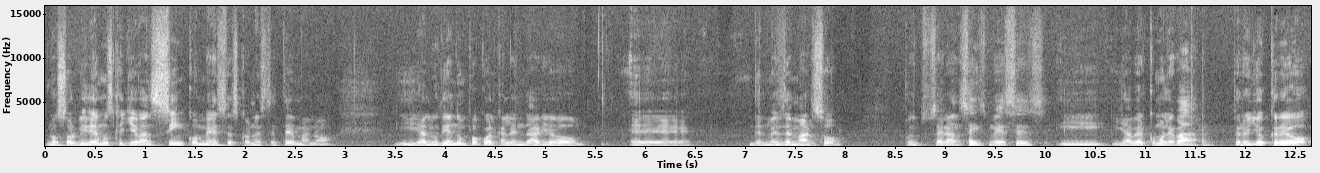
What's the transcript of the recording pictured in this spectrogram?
nos olvidemos que llevan cinco meses con este tema, ¿no? Y aludiendo un poco al calendario eh, del mes de marzo, pues serán seis meses y, a ver cómo le va. Pero yo creo,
